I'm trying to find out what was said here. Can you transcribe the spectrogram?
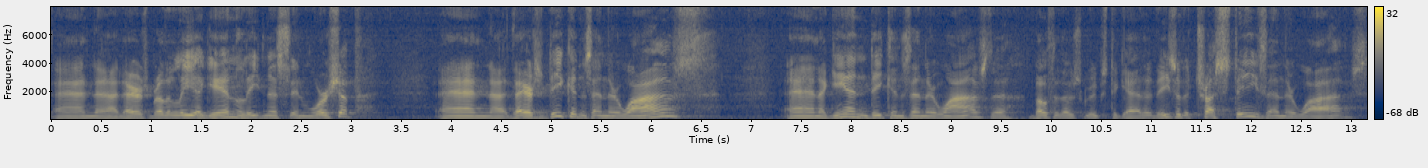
And uh, there's Brother Lee again leading us in worship. And uh, there's deacons and their wives. And again, deacons and their wives, the, both of those groups together. These are the trustees and their wives.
